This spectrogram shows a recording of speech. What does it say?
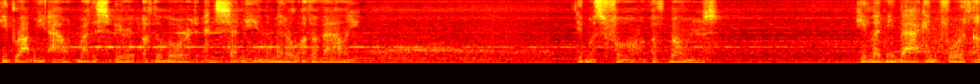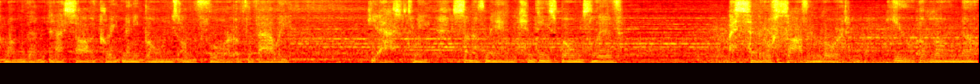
He brought me out by the Spirit forth among them, and I saw a great many bones on the floor of the valley. He asked me, Son of man, can these bones live? I said, O sovereign Lord, you alone know.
